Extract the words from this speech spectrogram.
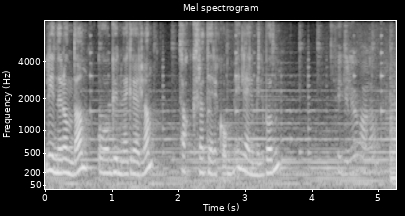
Line Rondan og Gunnveig Grødland, takk for at dere kom i Legemiddelbåten. Hyggelig å være her.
